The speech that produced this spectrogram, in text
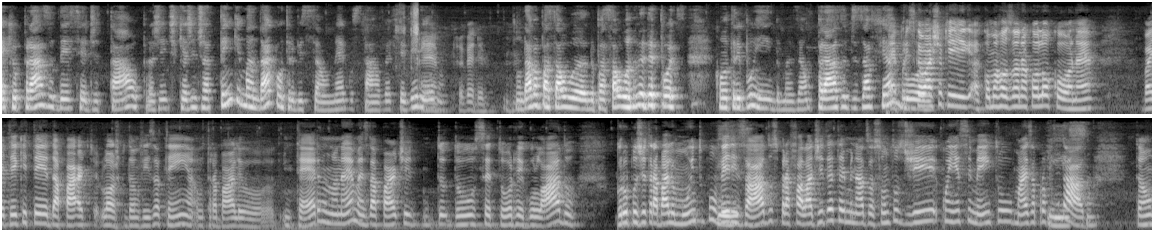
é que o prazo desse edital, pra gente, que a gente já tem que mandar a contribuição, né, Gustavo? É fevereiro. É, fevereiro. Uhum. Não dá pra passar o ano, passar o ano e depois contribuindo, mas é um prazo desafiador. É por isso que eu acho que, como a Rosana colocou, né? vai ter que ter da parte, lógico, da Anvisa tem o trabalho interno, né? Mas da parte do, do setor regulado, grupos de trabalho muito pulverizados para falar de determinados assuntos de conhecimento mais aprofundado. Isso. Então,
